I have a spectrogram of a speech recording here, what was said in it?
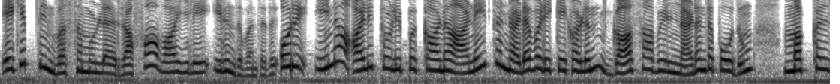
எகிப்தின் வசமுள்ள ரஃபா வாயிலே இருந்து வந்தது. ஒரு இன அழித்தொழிப்புக்கான அனைத்து நடவடிக்கைகளும் காசாவில் நடந்தபோதும் மக்கள்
